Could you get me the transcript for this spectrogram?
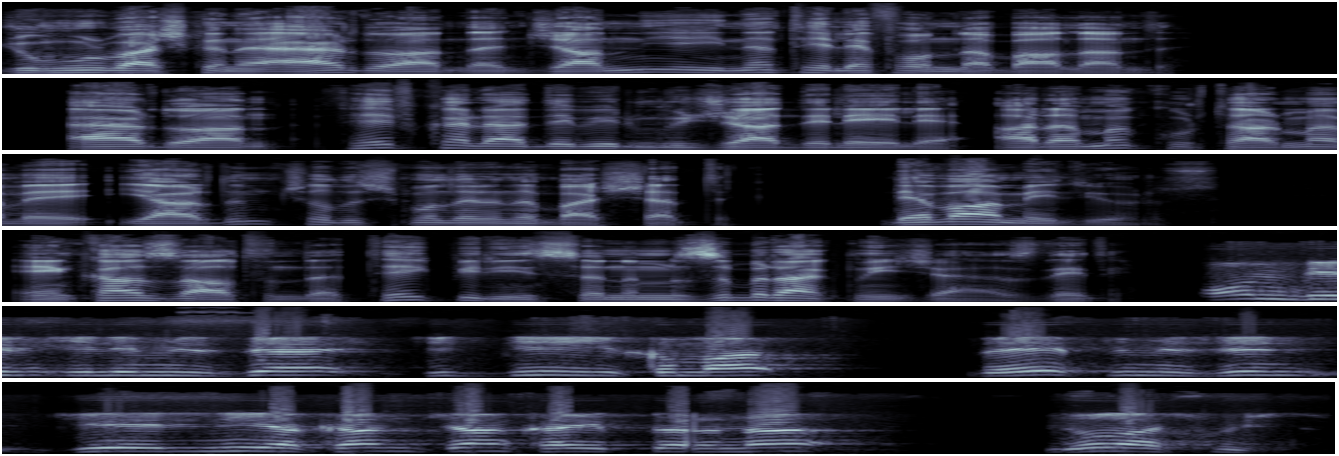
Cumhurbaşkanı Erdoğan da canlı yayına telefonla bağlandı. Erdoğan, fevkalade bir mücadeleyle arama kurtarma ve yardım çalışmalarını başlattık. Devam ediyoruz. Enkaz altında tek bir insanımızı bırakmayacağız dedi. 11 ilimizde ciddi yıkıma ve hepimizin ciğerini yakan can kayıplarına yol açmıştır.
